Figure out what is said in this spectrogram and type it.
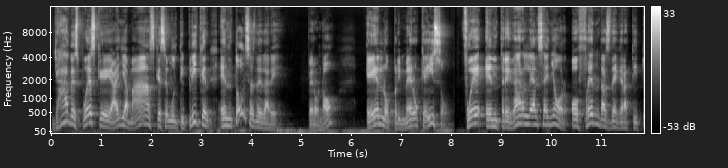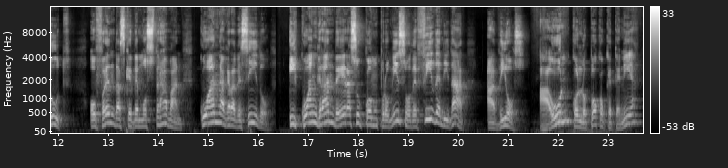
ya después que haya más, que se multipliquen, entonces le daré. Pero no, él lo primero que hizo fue entregarle al Señor ofrendas de gratitud, ofrendas que demostraban cuán agradecido y cuán grande era su compromiso de fidelidad a Dios, aún con lo poco que tenía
